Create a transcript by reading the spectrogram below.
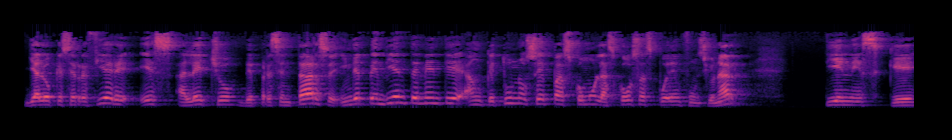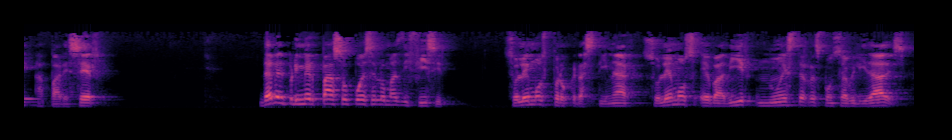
Y a lo que se refiere es al hecho de presentarse, independientemente, aunque tú no sepas cómo las cosas pueden funcionar, tienes que aparecer. Dar el primer paso puede ser lo más difícil. Solemos procrastinar, solemos evadir nuestras responsabilidades,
